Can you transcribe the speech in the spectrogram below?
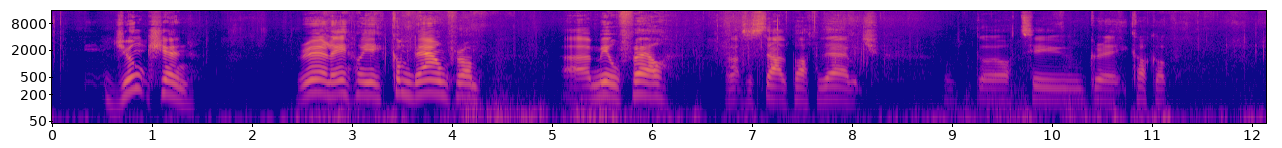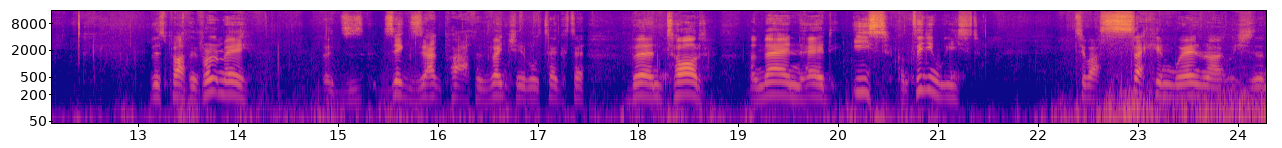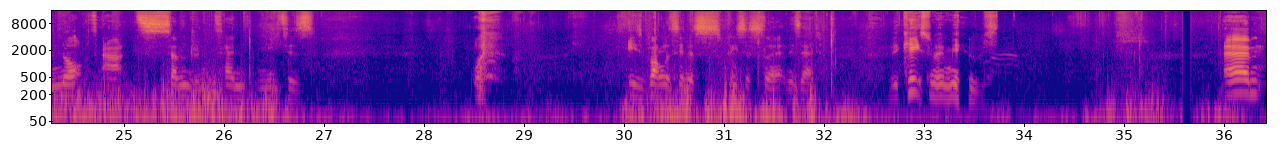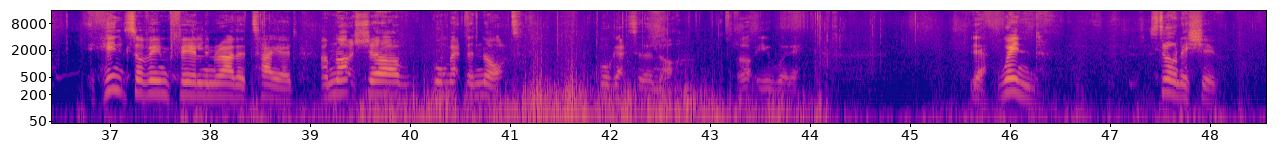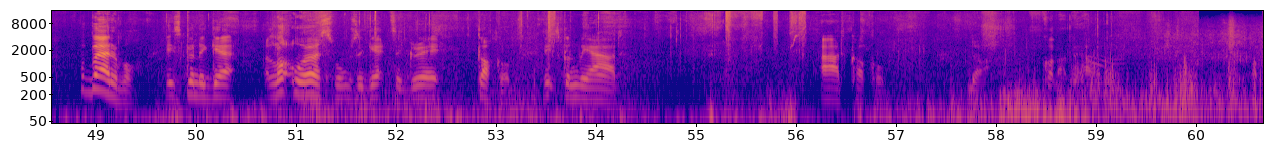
junction really where you come down from uh, Mill Fell and that's the start of the path there which will go to Great Cockup. This path in front of me, the zigzag path eventually will take us to Burn Tod and then head east, continue east to our second Wainwright which is a Knott at 710 metres he's balancing a piece of slate in his head. It keeps me amused. Um, hints of him feeling rather tired. I'm not sure we'll make the Knott. We'll get to the Knott. Not you worry. Yeah, wind, still an issue, but bearable. It's going to get a lot worse once we get to Great Cockup. It's going to be hard. Hard Cockup. No, got that bit out.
